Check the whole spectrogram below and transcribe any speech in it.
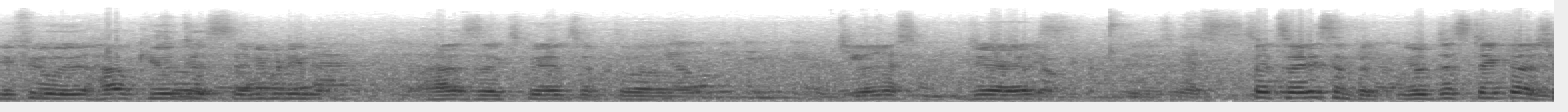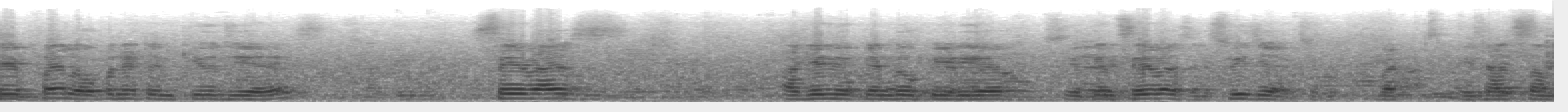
if you have QGIS, anybody has experience with uh, GIS. GIS? Yes. So it's very simple. You just take a shape file, open it in QGIS, save as. Again, you can do PDF. You can save as SVG actually, but it has some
